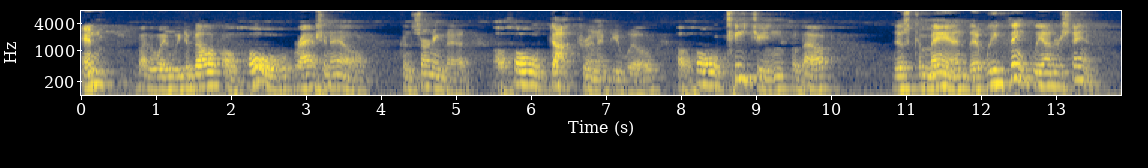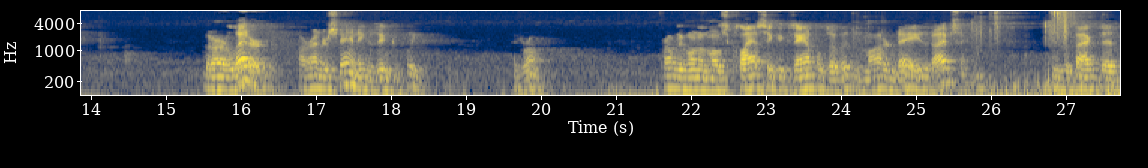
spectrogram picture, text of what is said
And by the way, we develop a whole rationale concerning that, a whole doctrine, if you will, a whole teaching about this command that we think we understand. But our letter, our understanding is incomplete. It's wrong. Probably one of the most classic examples of it in modern day that I've seen is the fact that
